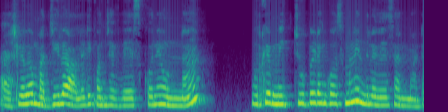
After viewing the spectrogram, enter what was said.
యాక్చువల్గా మజ్జిగలో ఆల్రెడీ కొంచెం వేసుకొని ఉన్నా. ఊరికే మీకు చూపించడం కోసమని ఇందులో వేసాను అనమాట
